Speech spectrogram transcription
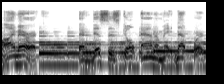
I'm Eric, and this is Go Animate Network.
